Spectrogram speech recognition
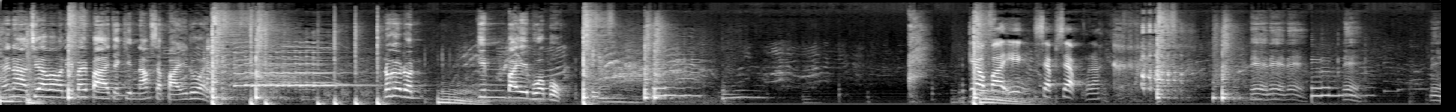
ไม่น่าเชื่อว่าวันนี้ป้ายปลายจะกินน้ำสไปซ์ด้วยนกกระโดนกินใบบัวบก แก้วปลาเองแซ่บๆนะนี่นี่นี่นี่นี่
